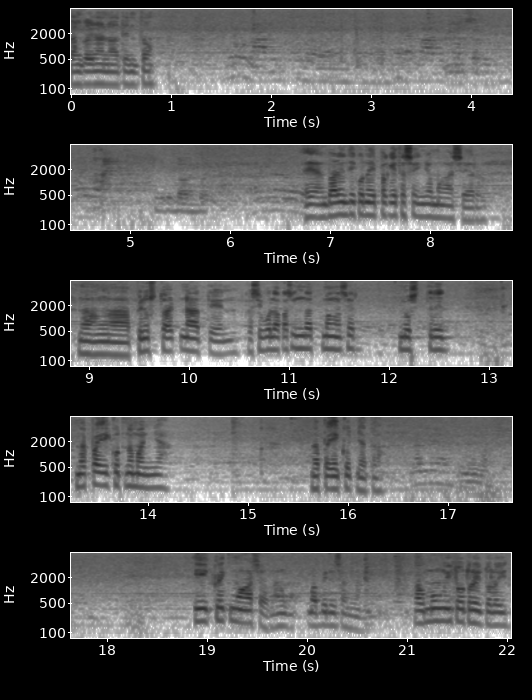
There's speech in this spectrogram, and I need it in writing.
Tanggalin na natin to. Ayan, bali hindi ko na ipakita sa inyo mga sir. Nang uh, pinustart natin, kasi wala kasing nut mga sir. No thread. Napaikot naman niya. Napaikot niya to. I-click mo nga sir, mabilisan lang. Huwag mong itutuloy-tuloy.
